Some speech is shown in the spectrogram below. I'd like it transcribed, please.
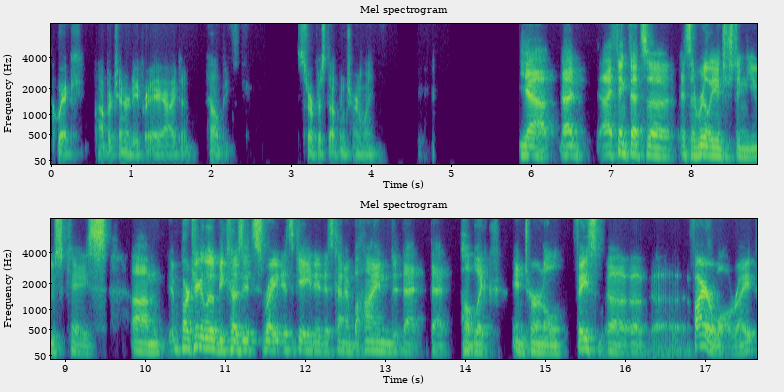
quick opportunity for AI to help surface stuff internally. Yeah, that, I think that's a, it's a really interesting use case. Um, particularly because it's right, it's gated, it's kind of behind that, that public internal face, uh, uh, uh, firewall, right?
